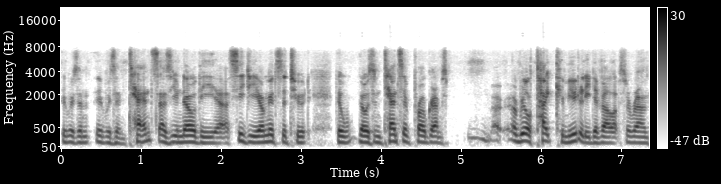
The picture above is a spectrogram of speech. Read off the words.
it was it was intense, as you know. The uh, C.G. Jung Institute, the, those intensive programs, a real tight community develops around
